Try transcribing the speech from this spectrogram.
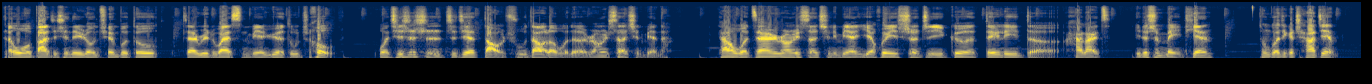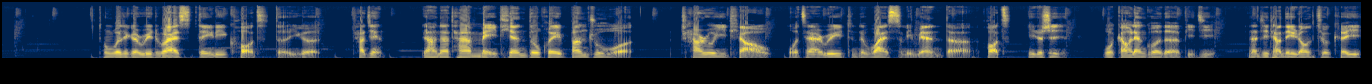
当我把这些内容全部都在 Readwise 里面阅读之后，我其实是直接导出到了我的 Run Research 里面的。然后我在 Run Research 里面也会设置一个 daily 的 highlight，也就是每天通过这个插件，通过这个 Readwise Daily Quote 的一个。插件，然后呢，它每天都会帮助我插入一条我在 Readwise 里面的 quote，也就是我高亮过的笔记。那这条内容就可以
